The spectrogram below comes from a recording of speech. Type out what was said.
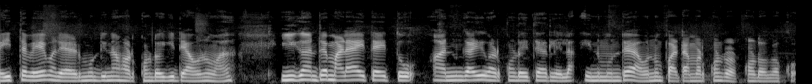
ಮೇಯ್ತವೆ. ಒಂದು ಎರಡು ಮೂರು ದಿನ ಹೊಡ್ಕೊಂಡೋಗಿದ್ದೆ ಅವನು. ಈಗ ಅಂದರೆ ಮಳೆ ಆಯ್ತಾ ಇತ್ತು. ಹಂಗಾಗಿ ಹೊಡ್ಕೊಂಡು ಹೋಯ್ತಾ ಇರಲಿಲ್ಲ. ಇನ್ನು ಮುಂದೆ ಅವನು ಪಾಠ ಮಾಡ್ಕೊಂಡು ಹೊಡ್ಕೊಂಡು ಹೋಗ್ಬೇಕು.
